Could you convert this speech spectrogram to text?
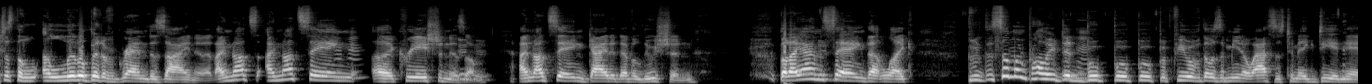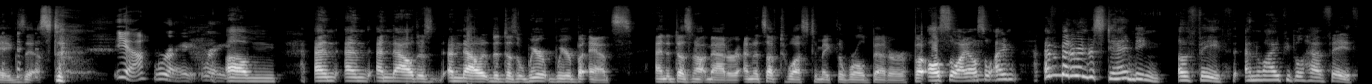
just a, a little bit of grand design in it. I'm not I'm not saying Mhm. uh, creationism. Mhm. I'm not saying guided evolution. But I am Mhm. saying that like someone probably did Mhm. boop boop boop a few of those amino acids to make DNA exist. Yeah. Right, right. um, and and and now there's and now it doesn't we're we're but ants, and it does not matter, and it's up to us to make the world better. But also, I also I'm I have a better understanding of faith and why people have faith.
